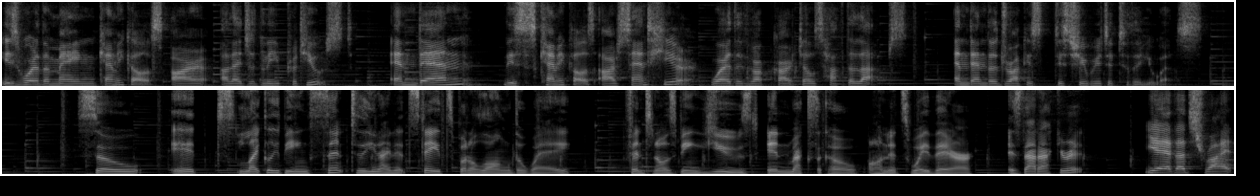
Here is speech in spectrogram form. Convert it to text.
is where the main chemicals are allegedly produced. And then these chemicals are sent here where the drug cartels have the labs. And then the drug is distributed to the US. So it's likely being sent to the United States, but along the way, fentanyl is being used in Mexico on its way there. Is that accurate? Yeah, that's right.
